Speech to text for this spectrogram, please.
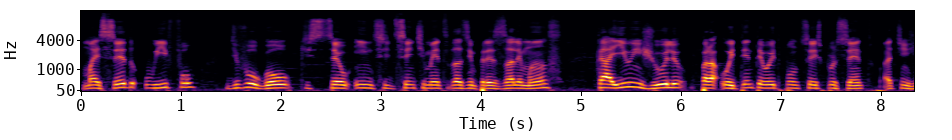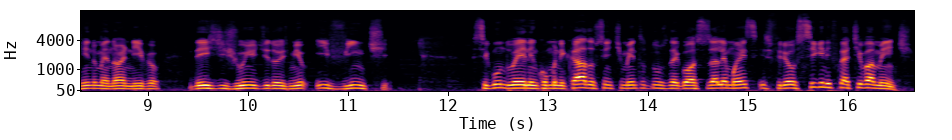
Mais cedo, o IFO divulgou que seu índice de sentimento das empresas alemãs caiu em julho para 88,6%, atingindo o menor nível desde junho de 2020. Segundo ele, em comunicado, o sentimento dos negócios alemães esfriou significativamente.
